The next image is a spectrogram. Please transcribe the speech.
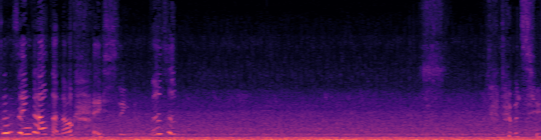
真是应该要感到开心。但是，对不起，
